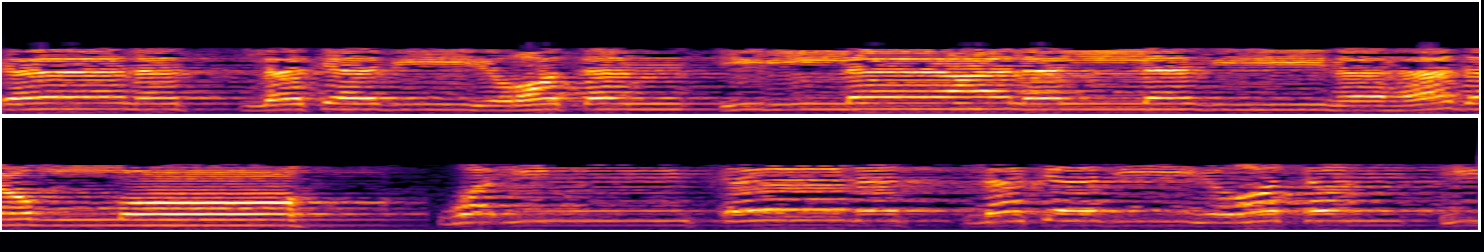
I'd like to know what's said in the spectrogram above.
كَانَتْ لَكَبِيرَةً إِلَّا عَلَى الَّذِينَ هَدَى اللَّهُ وَإِن كَانَتْ لَكَبِيرَةً إِلَّا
